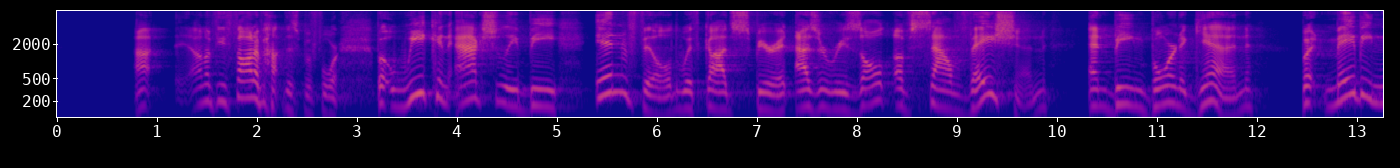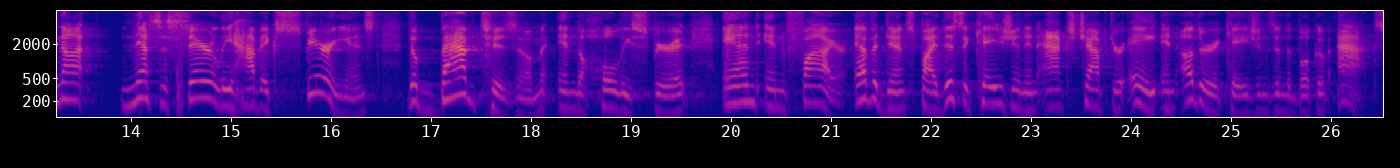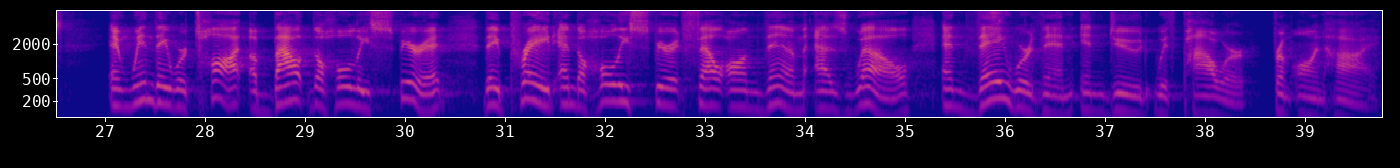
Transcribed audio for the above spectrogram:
I, I don't know if you thought about this before, but we can actually be infilled with God's Spirit as a result of salvation and being born again, but maybe not necessarily have experienced the baptism in the Holy Spirit and in fire, evidenced by this occasion in Acts chapter 8 and other occasions in the book of Acts. And when they were taught about the Holy Spirit, they prayed, and the Holy Spirit fell on them as well, and they were then endued with power from on high.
